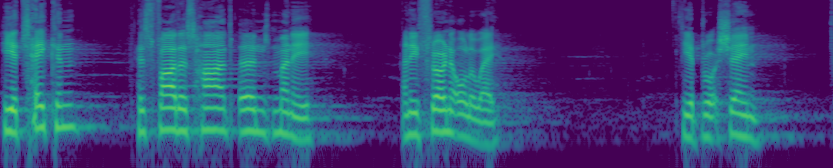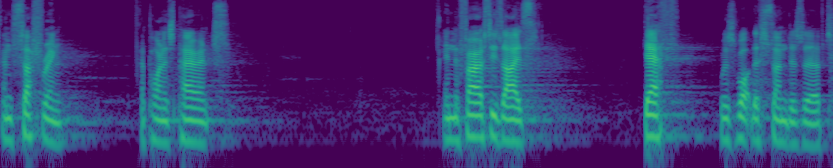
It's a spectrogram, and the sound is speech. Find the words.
He had taken his father's hard earned money and he'd thrown it all away. He had brought shame and suffering upon his parents. In the Pharisees' eyes, death was what this son deserved.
